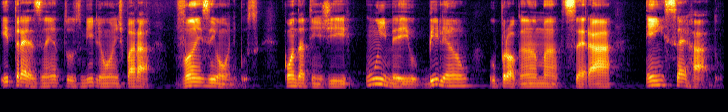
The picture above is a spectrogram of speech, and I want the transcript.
e 300 milhões para vans e ônibus. Quando atingir 1,5 bilhão, o programa será encerrado.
